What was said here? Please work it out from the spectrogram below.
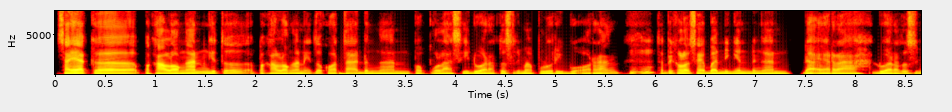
saya ke Pekalongan gitu, Pekalongan itu kota dengan populasi 250 ribu orang, Mm-mm. tapi kalau saya bandingin dengan daerah 250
